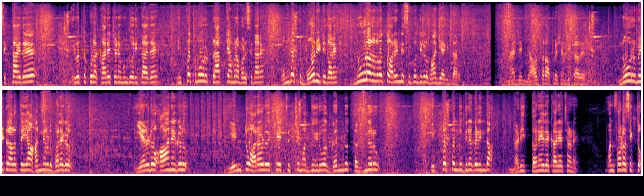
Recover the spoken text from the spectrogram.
ಸಿಗ್ತಾ ಇದೆ. ಇವತ್ತು ಕೂಡ ಕಾರ್ಯಾಚರಣೆ ಮುಂದುವರಿತಾ ಇದೆ. ಇಪ್ಪತ್ತ್ಮೂರು ಟ್ರ್ಯಾಪ್ ಕ್ಯಾಮ್ರಾ ಬಳಸಿದ್ದಾರೆ. ಒಂಬತ್ತು ಬೋನ್ ಇಟ್ಟಿದ್ದಾರೆ. ನೂರ ನಲವತ್ತು ಅರಣ್ಯ ಸಿಬ್ಬಂದಿಗಳು ಭಾಗಿಯಾಗಿದ್ದಾರೆ. ಇಮ್ಯಾಜಿನ್ ಯಾವ ಥರ ಆಪರೇಷನ್ ನಡೀತಾ ಇದೆ. ನೂರು ಮೀಟರ್ ಅಳತೆಯ ಹನ್ನೆರಡು ಬಲೆಗಳು, ಎರಡು ಆನೆಗಳು, ಎಂಟು ಅರಳುವಿಕೆ ಚುಚ್ಚುಮದ್ದು ಇರುವ ಗನ್ನು ತಜ್ಞರು ಇಪ್ಪತ್ತೊಂದು ದಿನಗಳಿಂದ ನಡೀತಾನೇ ಇದೆ ಕಾರ್ಯಾಚರಣೆ. ಒಂದು ಫೋಟೋ ಸಿಕ್ತು.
